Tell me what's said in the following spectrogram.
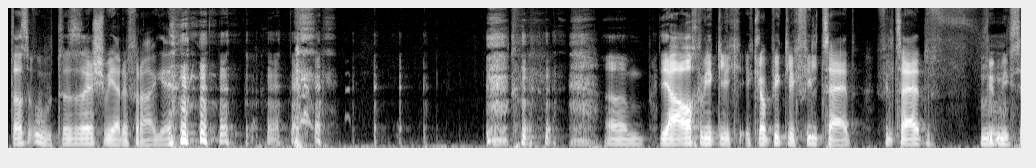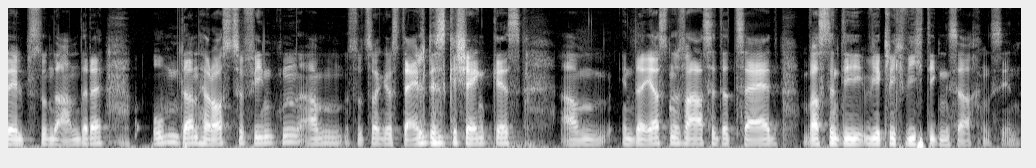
das? Uh, das ist eine schwere Frage. ähm, ja, auch wirklich, ich glaube wirklich viel Zeit. Viel Zeit für Mhm. mich selbst und andere. um dann herauszufinden, ähm, sozusagen als Teil des Geschenkes ähm, in der ersten Phase der Zeit, was denn die wirklich wichtigen Sachen sind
